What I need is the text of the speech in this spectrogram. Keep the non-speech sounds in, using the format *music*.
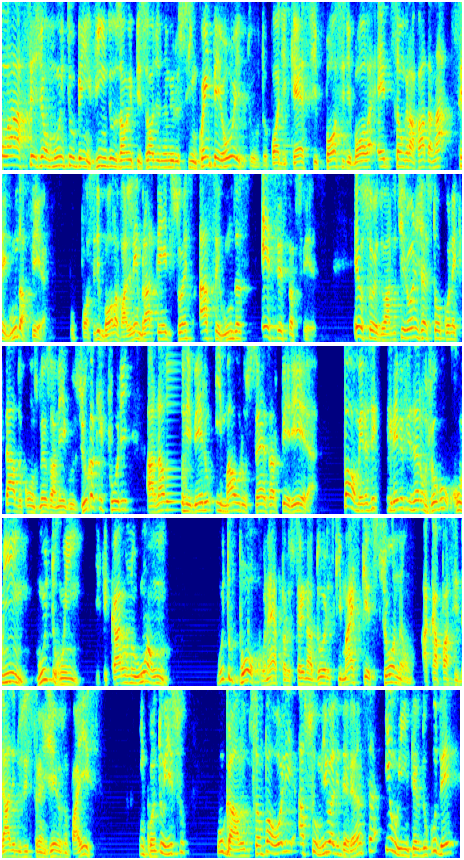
Olá, sejam muito bem-vindos ao episódio número 58 do podcast Posse de Bola, edição gravada na segunda-feira. O Posse de Bola, vale lembrar, tem edições às segundas e sextas-feiras. Eu sou Eduardo Tironi, já estou conectado com os meus amigos Juca Kifuri, Arnaldo Ribeiro e Mauro César Pereira. Palmeiras e Grêmio fizeram um jogo ruim, muito ruim, e ficaram no 1 a 1 Muito pouco, né, para os treinadores que mais questionam a capacidade dos estrangeiros no país. Enquanto isso, o Galo do São Paulo assumiu a liderança e o Inter do Cudê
